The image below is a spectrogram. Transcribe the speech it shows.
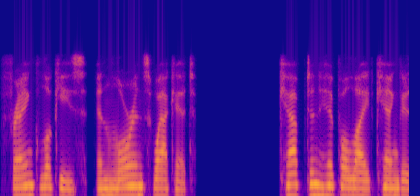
Frank Lukis, and Lawrence Wackett. Captain Hippolyte Kanga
